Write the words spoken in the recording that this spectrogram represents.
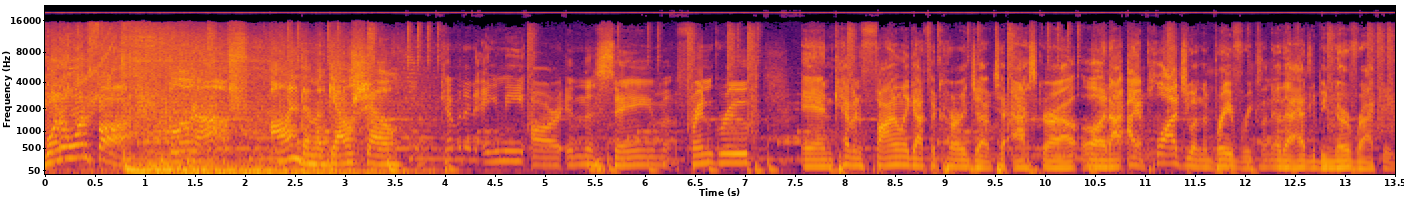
1015. Blown off on The Miguel Show. Kevin and Amy are in the same friend group, and Kevin finally got the courage up to ask her out. Oh, and I, I applaud you on the bravery because I know that had to be nerve wracking.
